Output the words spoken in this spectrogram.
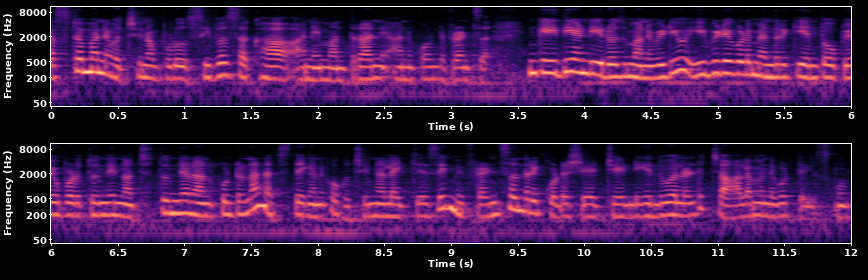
కష్టం అని వచ్చినప్పుడు శివసఖ అనే మంత్రాన్ని అనుకోండి ఫ్రెండ్స్. ఇంకా ఇది అండి ఈరోజు మన వీడియో. ఈ వీడియో కూడా మీ అందరికీ ఎంతో ఉపయోగపడుతుంది నచ్చుతుంది అని అనుకుంటున్నా నచ్చితే కనుక ఒక చిన్న లైక్ చేసి మీ ఫ్రెండ్స్ అందరికి కూడా షేర్ చేయండి. ఎందువల్లంటే చాలామంది కూడా తెలుసుకుంటారు.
